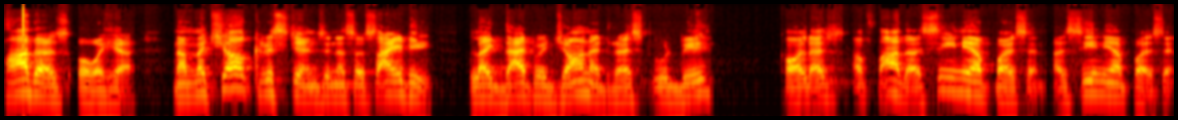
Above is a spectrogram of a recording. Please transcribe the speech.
fathers over here. Now, mature Christians in a society like that which John addressed would be called as a father, a senior person, a senior person.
